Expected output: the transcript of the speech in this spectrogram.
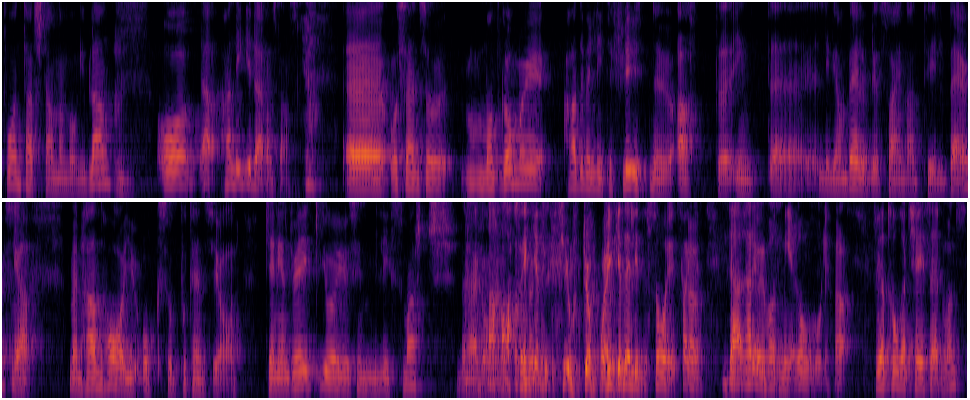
få en touchdown någon gång ibland. Mm. Och ja, han ligger där någonstans. Eh, och sen så Montgomery hade väl lite flyt nu att eh, inte uh, Livion Bell blev signad till Bears. Ja. Men han har ju också potential. Kenyon Drake gör ju sin livsmatch den här gången Ja, också med vilket- 14 poäng. Vilket är lite sorgligt faktiskt. Där hade jag ju varit mer orolig. Ja. För jag tror att Chase Edmonds,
